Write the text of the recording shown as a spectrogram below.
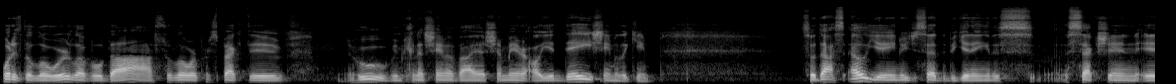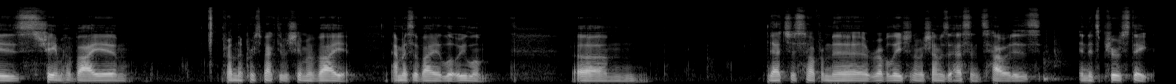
What is the lower level das, the lower perspective? Who b'mchinas Shem Havaya Shemer al Yedei Shem Elikim. So das Elyon, we just said at the beginning of this section is Shem Havaya from the perspective of Shem Havaya, Emes Havaya. Um, that's just how from the revelation of Hashem's essence, how it is in its pure state.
